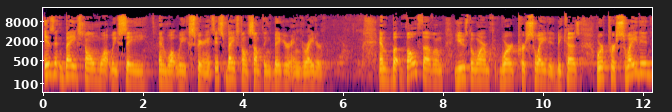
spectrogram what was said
isn't based on what we see and what we experience. It's based on something bigger and greater. And but both of them use the word, word persuaded because we're persuaded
